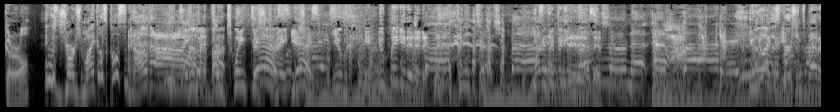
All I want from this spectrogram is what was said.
girl. It was George Michael's close enough. Ah, you you went talking from twink to Yes, straight. You, yes. you, you bigoted it. How did you Expect bigot it anything at less? this? You I know like this version's better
